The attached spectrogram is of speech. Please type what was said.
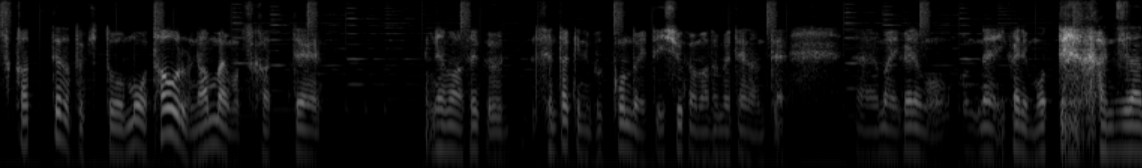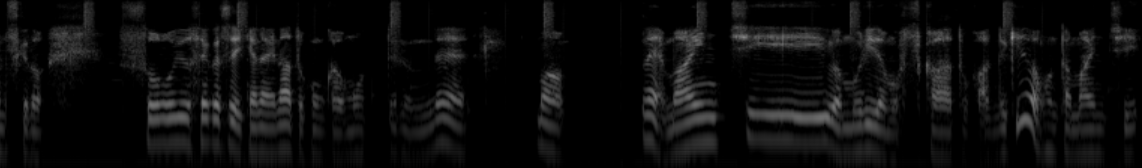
使ってた時と、もうタオル何枚も使って、で、まあ、とにかく洗濯機にぶっ込んどいて1週間まとめてなんて、えー、まあ、いかにもね、いかに持っている感じなんですけど、そういう生活でいけないなと今回思ってるんで、まあ、ね、毎日は無理でも2日とか、できれば本当は毎日、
